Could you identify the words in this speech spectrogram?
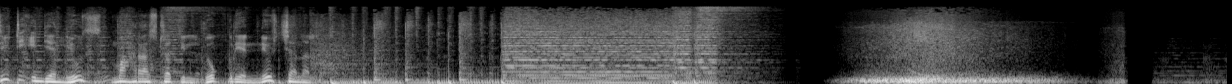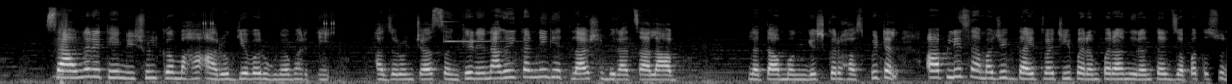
सिटी इंडिया न्यूज महाराष्ट्रातील लोकप्रिय न्यूज चॅनल. सावनेर येथे निशुल्क महाआरोग्य व रुग्ण भरती. हजारोंच्या संख्येने नागरिकांनी घेतला शिबिराचा लाभ. लता मंगेशकर हॉस्पिटल आपली सामाजिक दायित्वाची परंपरा निरंतर जपत असून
